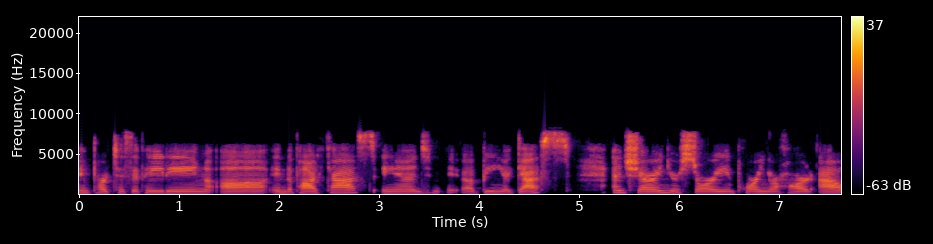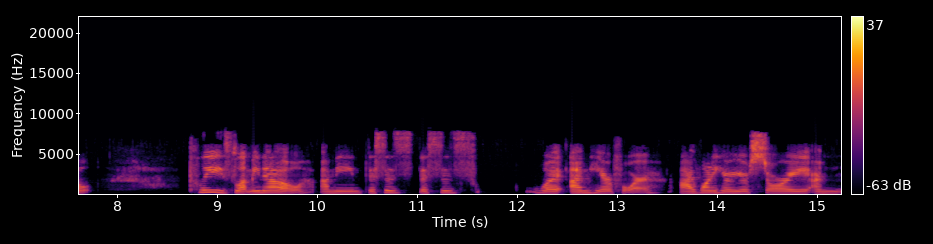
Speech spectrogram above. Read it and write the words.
in participating uh, in the podcast and uh, being a guest and sharing your story and pouring your heart out, please let me know. I mean, this is this is what I'm here for. I want to hear your story. I'm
